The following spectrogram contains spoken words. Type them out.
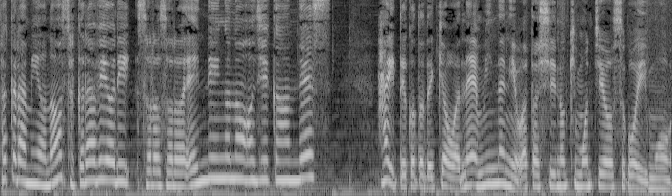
桜美代の桜日和、そろそろエンディングのお時間です。はい。ということで今日はね、みんなに私の気持ちをすごいもう、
